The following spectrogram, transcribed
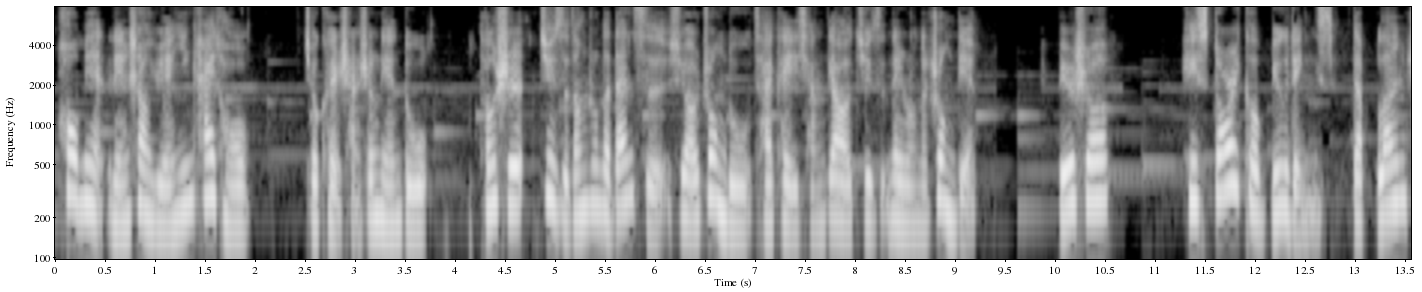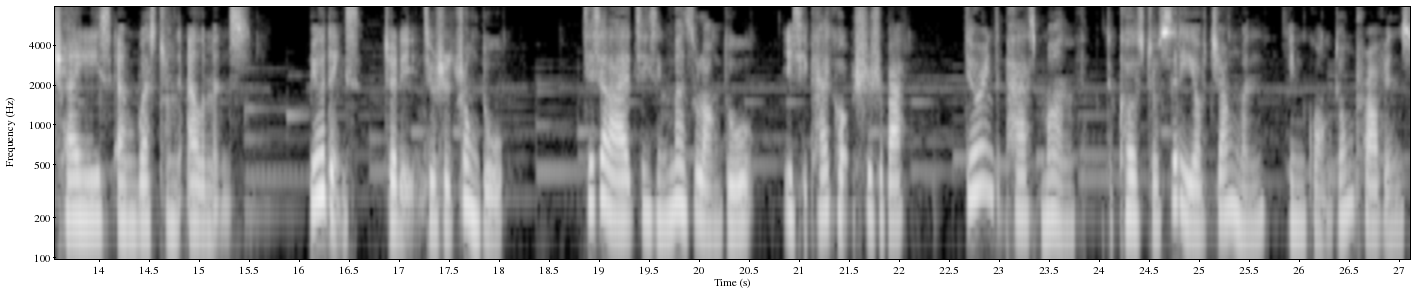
后面连上元音开头，就可以产生连读。同时，句子当中的单词需要重读才可以强调句子内容的重点。比如说 ，historical buildings that blend Chinese and Western elements。buildings 这里就是重读。接下来进行慢速朗读，一起开口试试吧。During the past month, the coastal city of Jiangmen in Guangdong Province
